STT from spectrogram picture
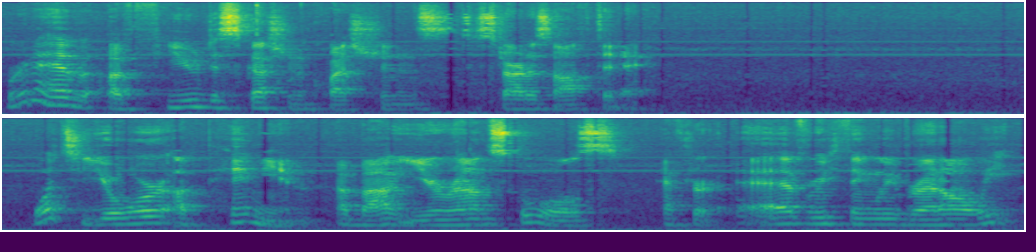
We're going to have a few discussion questions to start us off today. What's your opinion about year-round schools after everything we've read all week?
